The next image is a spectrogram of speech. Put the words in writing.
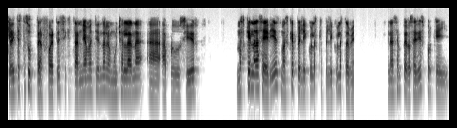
que ahorita están súper fuertes y que están ya metiéndole mucha lana a, producir, más que nada series, más que películas, que películas también hacen, pero series porque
